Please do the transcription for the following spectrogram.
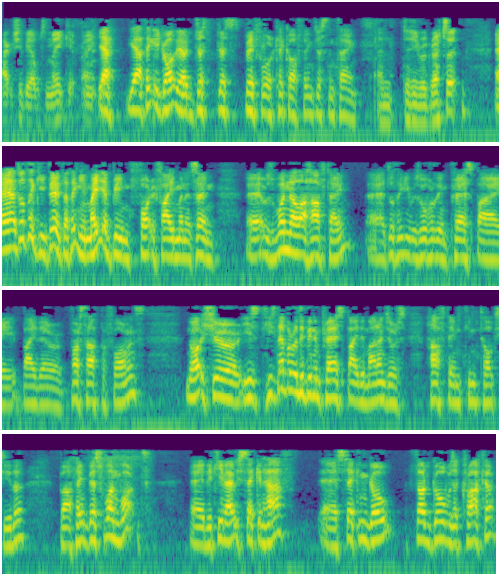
actually be able to make it, right? Yeah, yeah. I think he got there just just before kickoff. I think just in time. And did he regret it? Uh, I don't think he did. I think he might have been 45 minutes in. Uh, it was 1 0 at half time. Uh, I don't think he was overly impressed by, their first half performance. Not sure. He's, he's never really been impressed by the manager's half time team talks either. But I think this one worked. Uh, they came out second half. Second goal. Third goal was a cracker.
